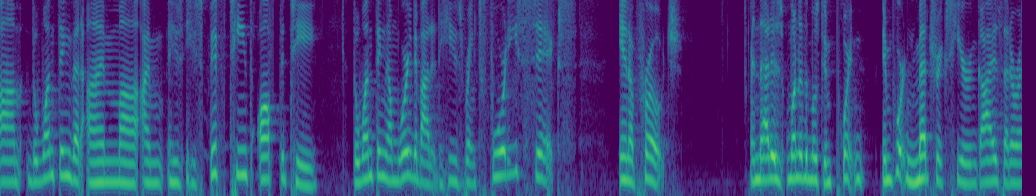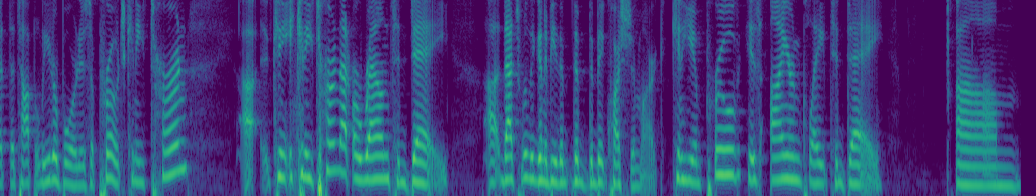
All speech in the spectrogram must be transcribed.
Um, the one thing that I'm uh, I'm he's he's 15th off the tee. The one thing I'm worried about it, he's ranked 46 in approach, and that is one of the most important important metrics here. And guys that are at the top of leaderboard is approach. Can he turn? Uh, can he can he turn that around today? Uh, that's really going to be the, the, the big question mark. Can he improve his iron play today? Um,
